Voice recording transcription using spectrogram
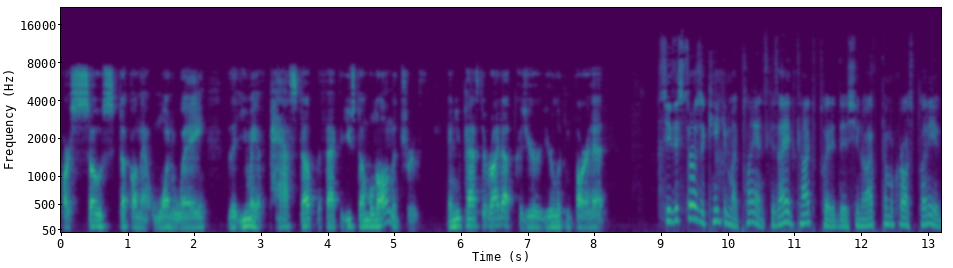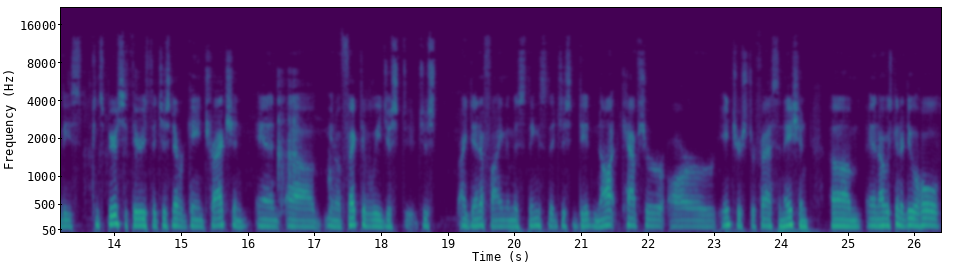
are so stuck on that one way that you may have passed up the fact that you stumbled on the truth and you passed it right up because you're you're looking far ahead See, this throws a kink in my plans because I had contemplated this. You know, I've come across plenty of these conspiracy theories that just never gained traction, and uh, you know, effectively just just identifying them as things that just did not capture our interest or fascination. Um, and I was going to do a whole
